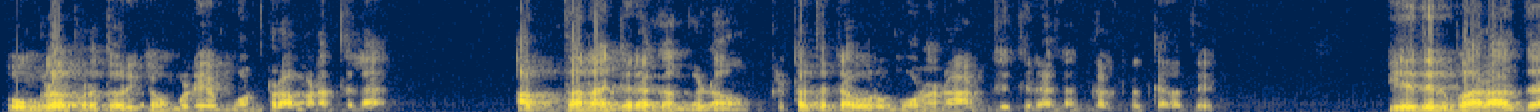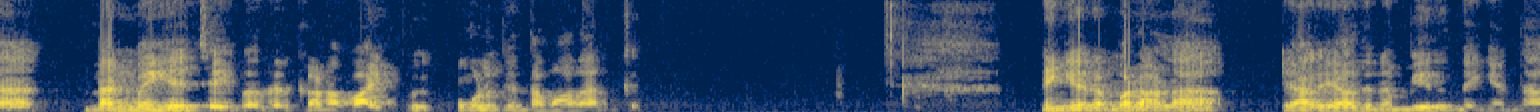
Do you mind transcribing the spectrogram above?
உங்களை பொறுத்த வரைக்கும் உங்களுடைய மூன்றாம் இடத்துல அத்தனை கிரகங்களும் கிட்டத்தட்ட ஒரு மூணு நான்கு கிரகங்கள் இருக்கிறது. எதிர்பாராத நன்மையை செய்வதற்கான வாய்ப்பு உங்களுக்கு இந்த மாதம் இருக்கு. நீங்க ரொம்ப நாளா யாரையாவது நம்பி இருந்தீங்கன்னா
